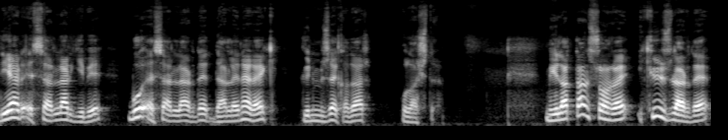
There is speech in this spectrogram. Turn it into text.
diğer eserler gibi bu eserlerde derlenerek günümüze kadar ulaştı. Milattan sonra 200'lerde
